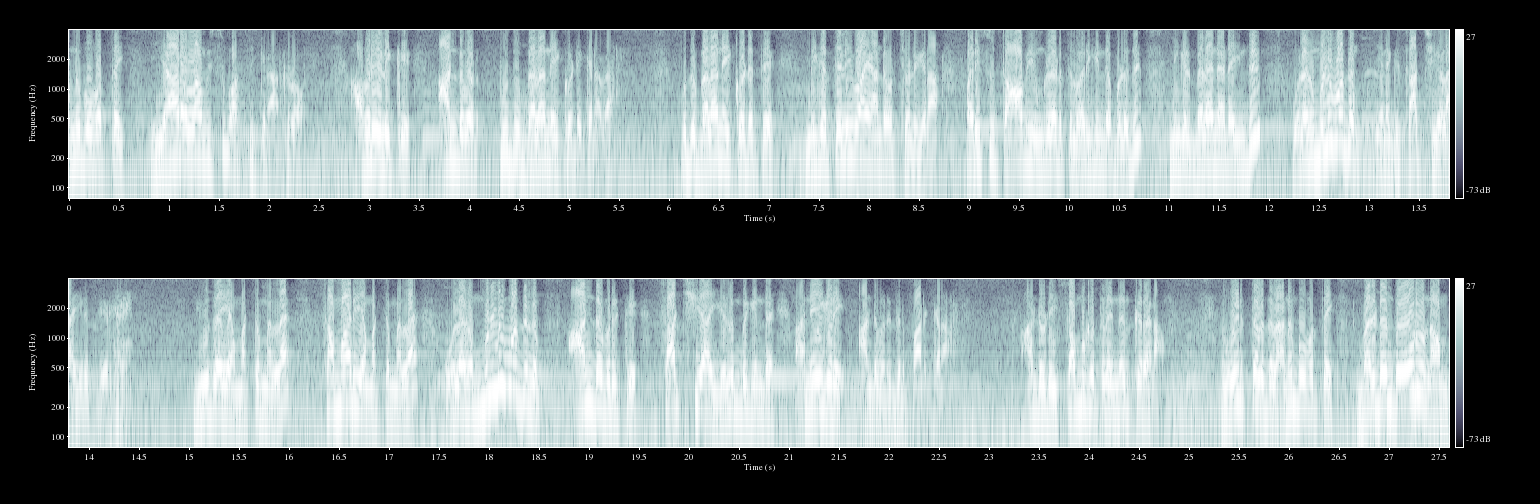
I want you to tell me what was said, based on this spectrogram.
அனுபவத்தை யாரெல்லாம் விசுவாசிக்கிறார்களோ அவர்களுக்கு ஆண்டவர் புது பலனை கொடுக்கிறவர். புது பலனை கொடுத்து மிக தெளிவாய் ஆண்டவர் சொல்கிறார். பரிசுத்த ஆவி உங்களிடத்தில் வருகின்ற பொழுது நீங்கள் பலனடைந்து உலகம் முழுவதும் எனக்கு சாட்சிகளாக இருப்பீர்கள். யூதயா மட்டுமல்ல சமாரியா மட்டுமல்ல உலகம் முழுவதிலும் ஆண்டவருக்கு சாட்சியாய் எழும்புகின்ற அநேகரை ஆண்டவர் எதிர்பார்க்கிறார். ஆண்டுடைய சமூகத்தில் நிற்கிற நாம் உயிர்த்தெழுதல் அனுபவத்தை வருடந்தோறும் நாம்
